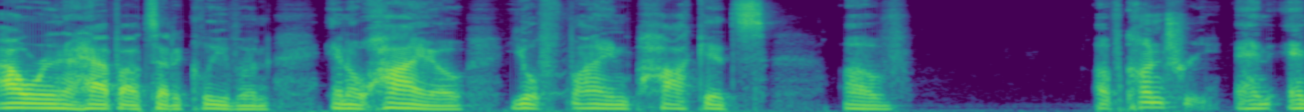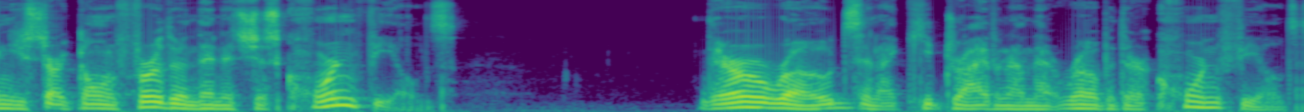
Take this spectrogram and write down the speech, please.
hour and a half outside of Cleveland in Ohio, you'll find pockets of of country. And and you start going further and then it's just cornfields. There are roads and I keep driving on that road, but there are cornfields.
